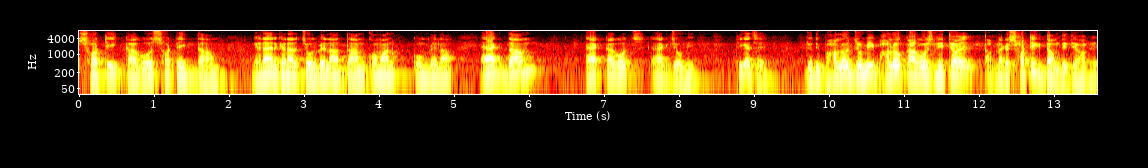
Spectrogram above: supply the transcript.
সঠিক কাগজ, সঠিক দাম। ঘেরার ঘেরার চলবে না, দাম কমান, কমবে না। এক দাম, এক কাগজ, এক জমি। ঠিক আছে? যদি ভালো জমি, ভালো কাগজ নিতে হয়, আপনাকে সঠিক দাম দিতে হবে।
